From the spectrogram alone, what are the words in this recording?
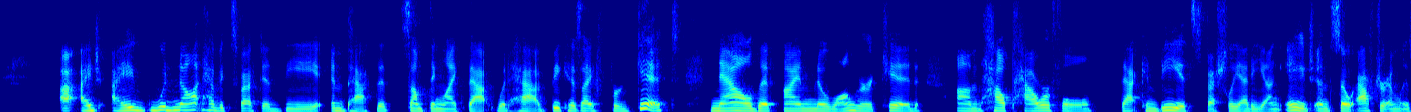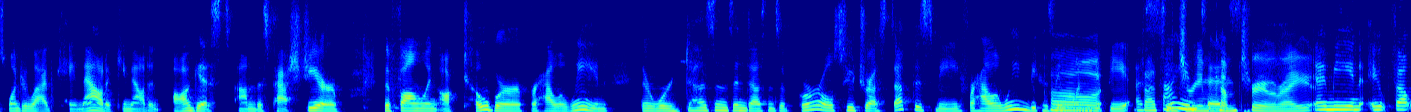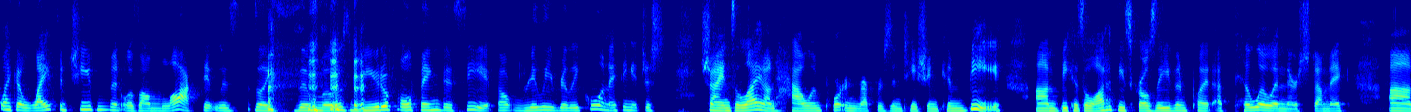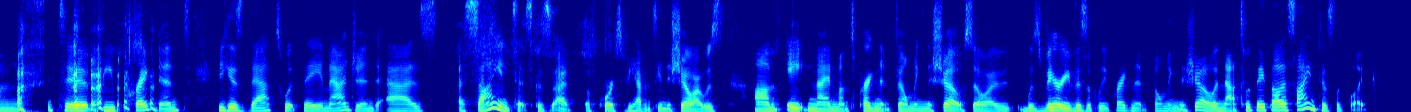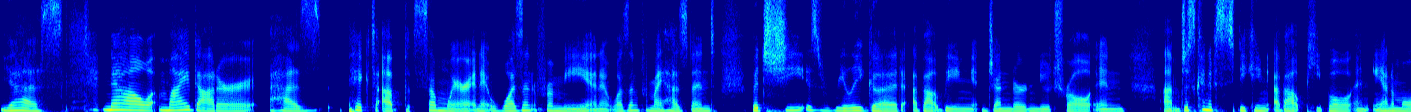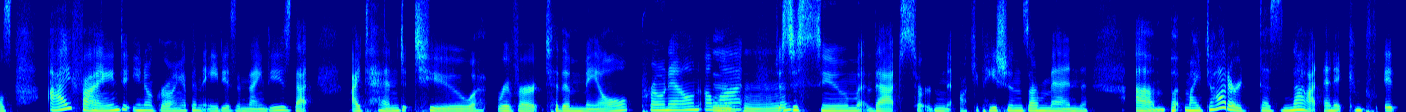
I, I would not have expected the impact that something like that would have because I forget now that I'm no longer a kid um, how powerful that can be, especially at a young age. And so after Emily's Wonder Lab came out, it came out in August um, this past year. The following October for Halloween, there were dozens and dozens of girls who dressed up as me for Halloween because they oh, wanted to be a that's scientist. a dream come true, right? I mean, it felt like a life achievement was unlocked. It was like the most beautiful thing to see. It felt really, really cool. And I think it just shines a light on how important representation can be. Um, because a lot of these girls, they even put a pillow in their stomach um, to be pregnant because that's what they imagined as a scientist because of course if you haven't seen the show i was um, eight and nine months pregnant filming the show. So i was very visibly pregnant filming the show and that's what they thought a scientist looked like. Yes. Now my daughter has picked up somewhere and it wasn't from me and it wasn't from my husband but she is really good about being gender neutral and um, just kind of speaking about people and animals i find you know growing up in the 80s and 90s that I tend to revert to the male pronoun a lot, mm-hmm. just assume that certain occupations are men. Um, but my daughter does not. And it, compl- it,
